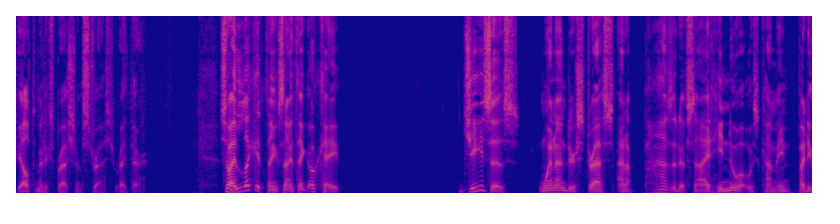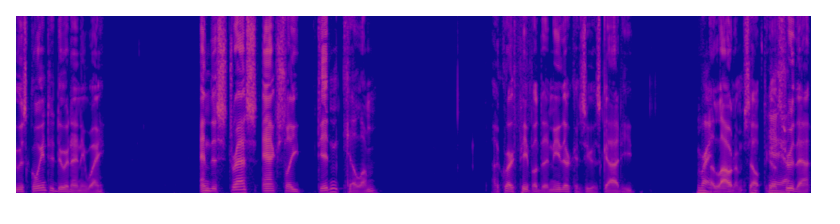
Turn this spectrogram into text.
the ultimate expression of stress right there. So I look at things and I think, okay, Jesus went under stress on a positive side. He knew what was coming, but he was going to do it anyway. And the stress actually didn't kill him. Of course, people didn't either because he was God. He Right. allowed himself to go Yeah, yeah. through that.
